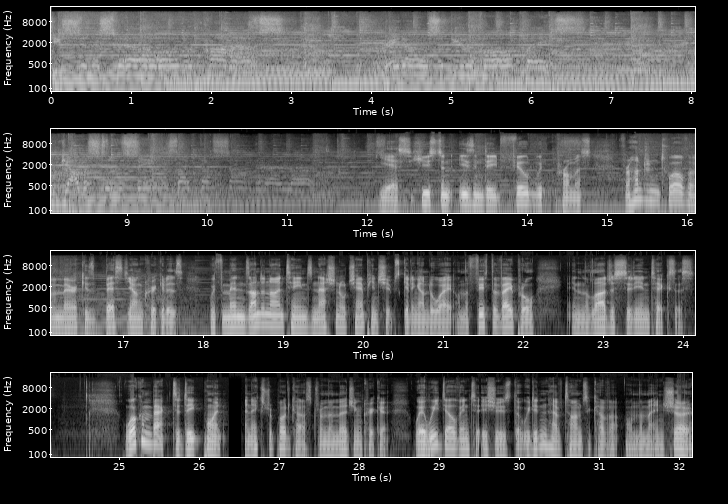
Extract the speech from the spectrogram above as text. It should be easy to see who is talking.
Speaker 1: Houston is filled with promise. Laredo's a beautiful place. Galveston sings like that song that I love.
Speaker 2: Yes, Houston is indeed filled with promise for 112 of America's best young cricketers, with the men's under 19s national championships getting underway on the 5th of April in the largest city in Texas. Welcome back to Deep Point, an extra podcast from Emerging Cricket, where we delve into issues that we didn't have time to cover on the main show.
